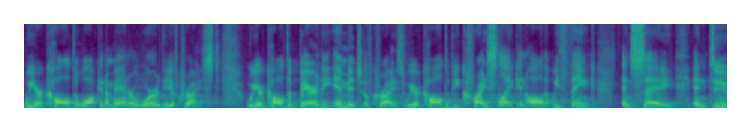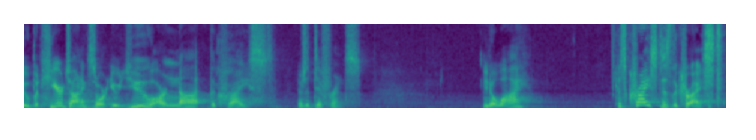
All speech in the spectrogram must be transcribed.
We are called to walk in a manner worthy of Christ. We are called to bear the image of Christ. We are called to be Christ like in all that we think and say and do. But here, John exhort you you are not the Christ. There's a difference. You know why? Because Christ is the Christ.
